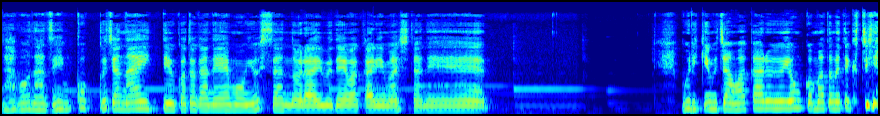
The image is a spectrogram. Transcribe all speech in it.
ナボナ全国区じゃないっていうことがね、もうヨシさんのライブでわかりましたね。森キムちゃんわかる ?4 個まとめて口に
